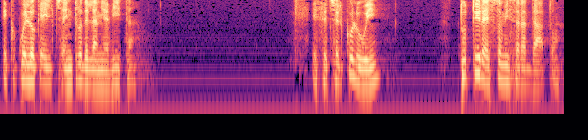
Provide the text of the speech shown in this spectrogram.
ecco quello che è il centro della mia vita. E se cerco Lui, tutto il resto mi sarà dato.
